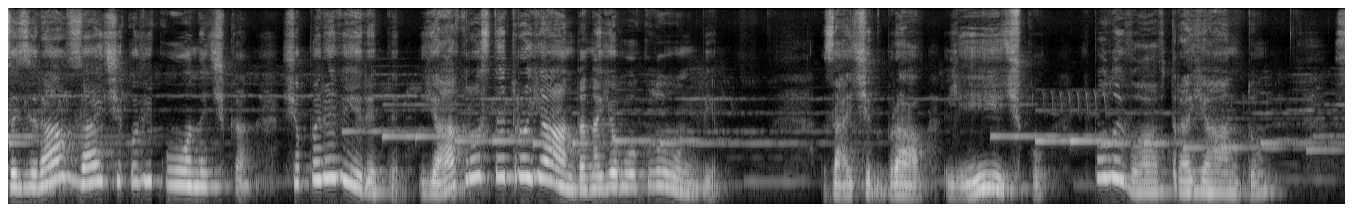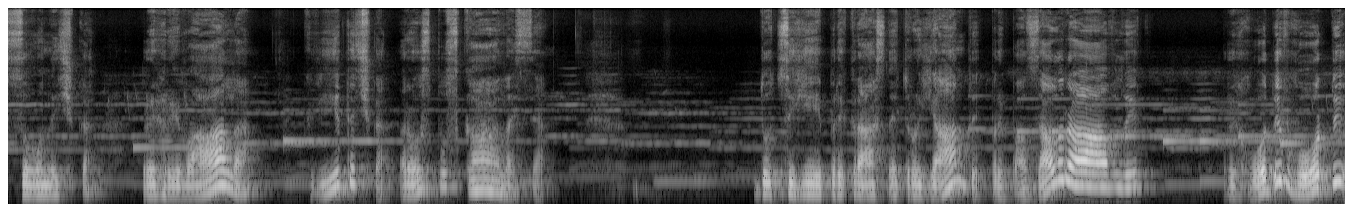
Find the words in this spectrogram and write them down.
зазирав зайчик у віконечка, щоб перевірити, як росте троянда на його клумбі. Зайчик брав лічку і поливав троянду. Сонечка пригрівала, квіточка розпускалася. До цієї прекрасної троянди приповзав равлик, приходив гордий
